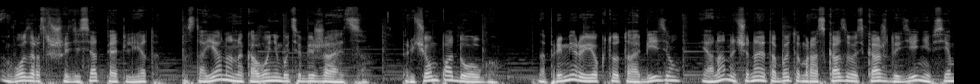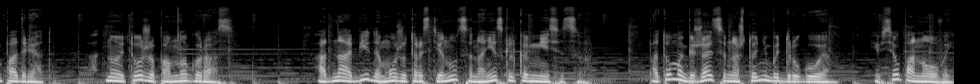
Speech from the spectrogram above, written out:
возраст 65 лет, постоянно на кого-нибудь обижается, причем подолгу. Например, ее кто-то обидел, и она начинает об этом рассказывать каждый день и всем подряд. Одно и то же по много раз. Одна обида может растянуться на несколько месяцев. Потом обижается на что-нибудь другое. И все по новой.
